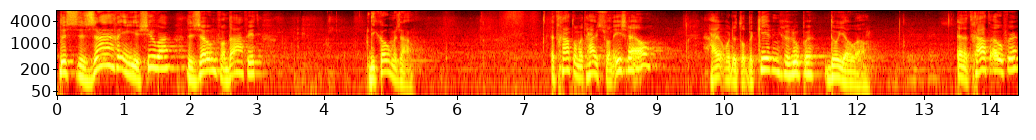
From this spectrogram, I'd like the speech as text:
Dus ze zagen in Yeshua, de zoon van David, die komen zou. Het gaat om het huis van Israël. Hij wordt tot bekering geroepen door Joël. En het gaat over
